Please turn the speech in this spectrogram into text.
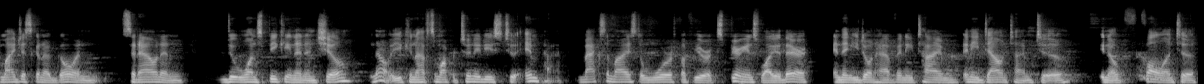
am I just going to go and sit down and do one speaking and then chill? No, you can have some opportunities to impact, maximize the worth of your experience while you're there. And then you don't have any time, any downtime to, you know, fall into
